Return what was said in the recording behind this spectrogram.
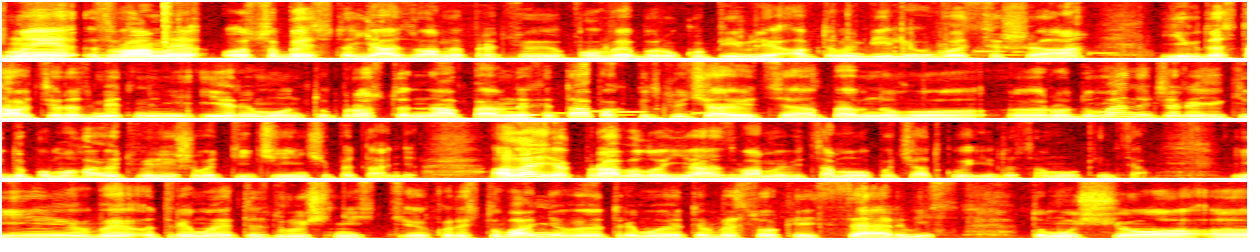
Ми з вами особисто я з вами працюю по вибору купівлі автомобілів в США, їх доставці розмитненні і ремонту. Просто на певних етапах підключаються певного е, роду менеджери, які допомагають вирішувати ті чи інші питання. Але, як правило, я з вами від самого початку і до самого кінця. І ви отримуєте зручність е, користування, ви отримуєте високий сервіс, тому що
